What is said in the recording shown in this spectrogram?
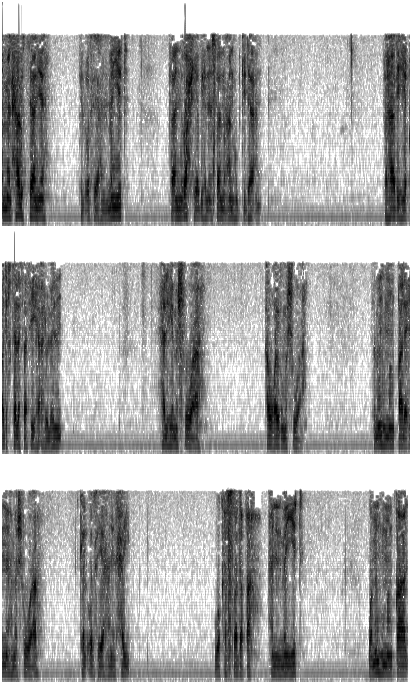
أما الحالة الثانية في الأضحية عن الميت فأن يضحي بها الإنسان عنه ابتداء. فهذه قد اختلف فيها أهل العلم. هل هي مشروعة أو غير مشروعة؟ فمنهم من قال إنها مشروعة كالأضحية عن الحي وكالصدقة عن الميت. ومنهم من قال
